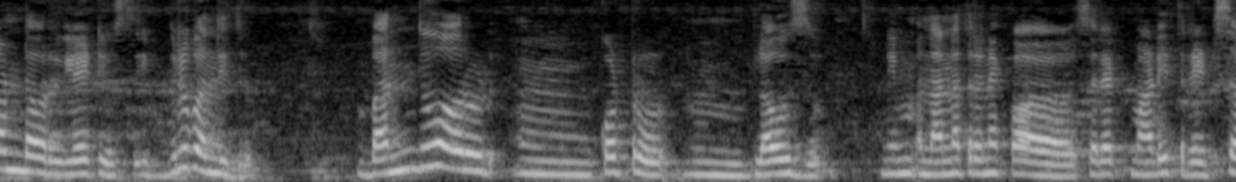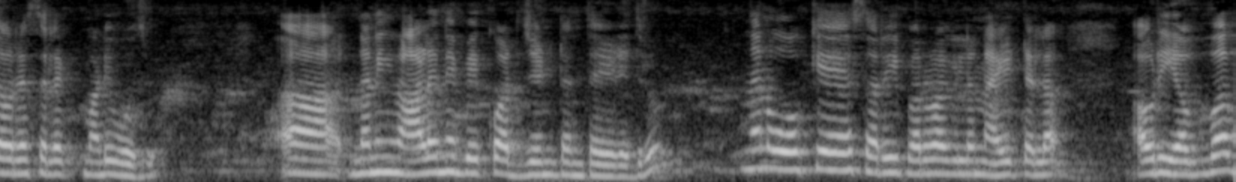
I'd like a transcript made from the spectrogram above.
ಆ್ಯಂಡ್ ಅವ್ರ ರಿಲೇಟಿವ್ಸ್ ಇಬ್ಬರು ಬಂದಿದ್ದರು ಬಂದು ಅವರು ಕೊಟ್ಟರು ಬ್ಲೌಸು ನಿಮ್ಮ ನನ್ನ ಹತ್ರನೇ ಕಾ ಸೆಲೆಕ್ಟ್ ಮಾಡಿ ಥ್ರೆಡ್ಸ್ ಅವರೇ ಸೆಲೆಕ್ಟ್ ಮಾಡಿ ಹೋದರು. ನನಗೆ ನಾಳೆನೇ ಬೇಕು ಅರ್ಜೆಂಟ್ ಅಂತ ಹೇಳಿದರು. ನಾನು ಓಕೆ, ಸರಿ, ಪರವಾಗಿಲ್ಲ ನೈಟೆಲ್ಲ ಅವ್ರು ಯಾವಾಗ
